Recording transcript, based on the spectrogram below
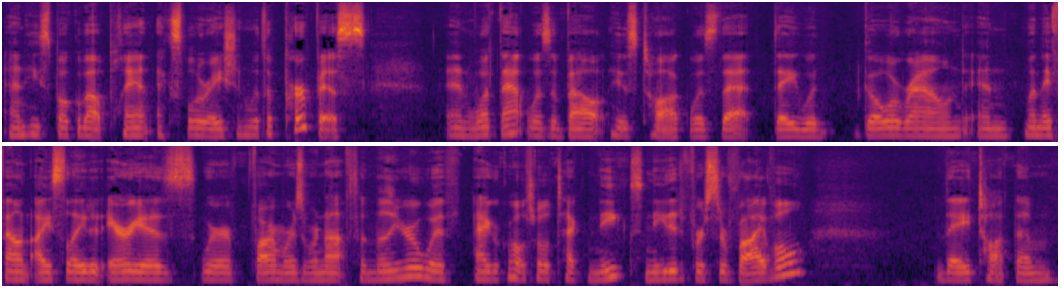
and he spoke about plant exploration with a purpose. And what that was about, his talk, was that they would go around and when they found isolated areas where farmers were not familiar with agricultural techniques needed for survival, they taught them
